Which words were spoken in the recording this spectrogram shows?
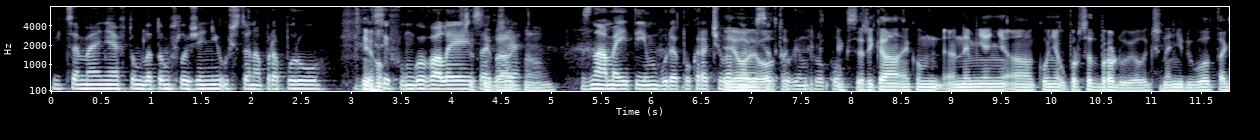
Víceméně v tomto složení už jste na praporu si fungovali, takže tak, no. známý tým bude pokračovat jo, na výsadkovém pluku. Jak, jak se říká, jako neměň koně uprostřed brodu, jo, takže není důvod, tak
